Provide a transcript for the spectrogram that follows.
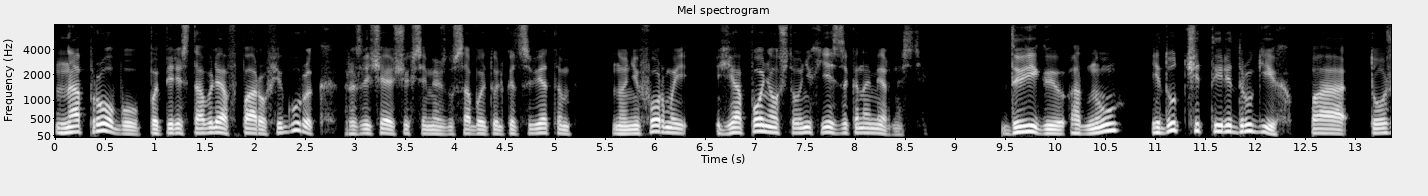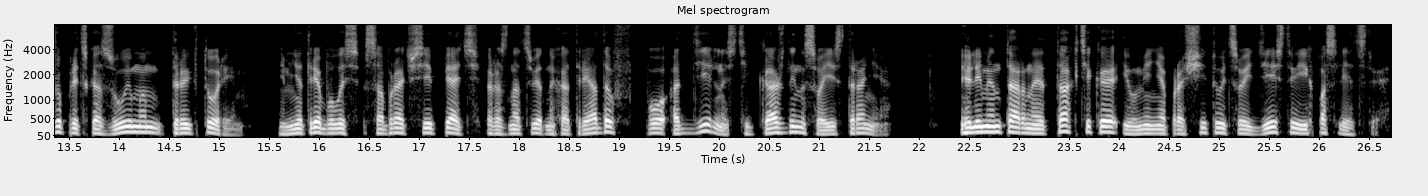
На пробу, попереставляв пару фигурок, различающихся между собой только цветом, но не формой, я понял, что у них есть закономерности. Двигаю одну, идут четыре других по тоже предсказуемым траекториям. И мне требовалось собрать все пять разноцветных отрядов по отдельности, каждый на своей стороне. Элементарная тактика и умение просчитывать свои действия и их последствия.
